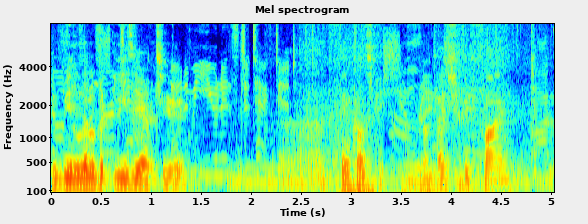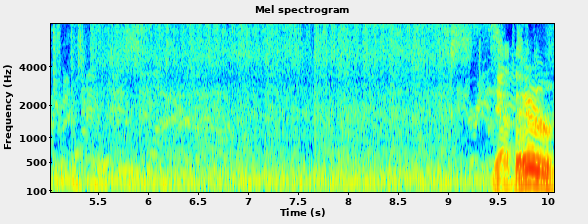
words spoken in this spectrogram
would be a little bit easier to. Detected. I think I'll, my base should be fine. Yeah, they're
